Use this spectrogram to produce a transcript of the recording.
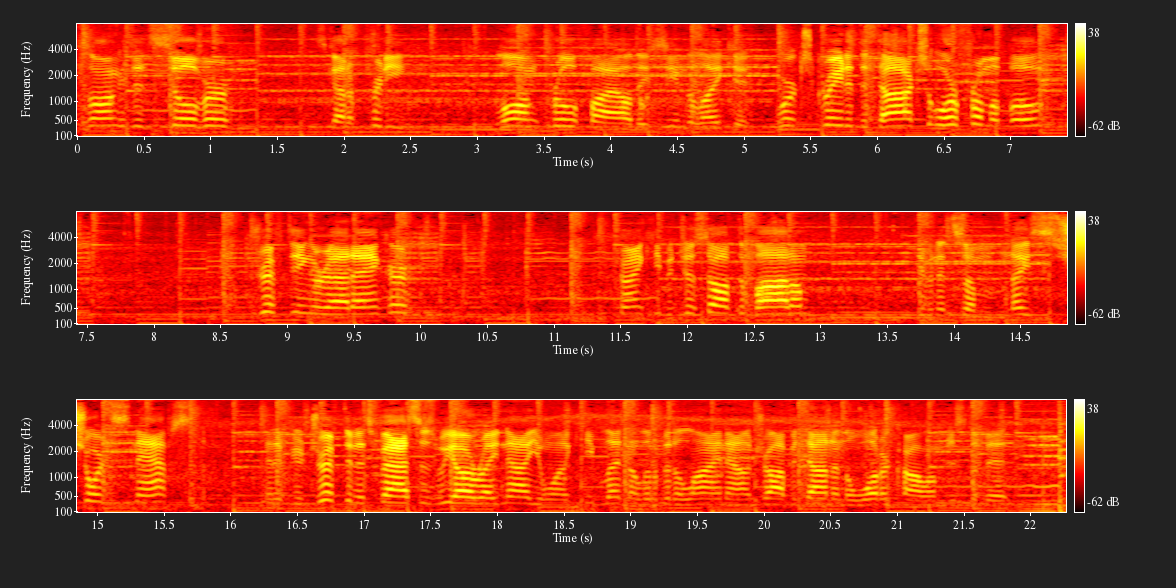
As long as it's silver, it's got a pretty long profile. They seem to like it. Works great at the docks or from a boat, drifting or at anchor. Try and keep it just off the bottom, giving it some nice short snaps. And if you're drifting as fast as we are right now, you want to keep letting a little bit of line out, drop it down in the water column just a bit.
